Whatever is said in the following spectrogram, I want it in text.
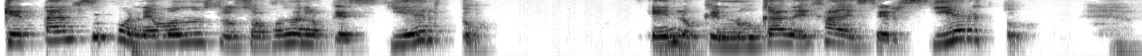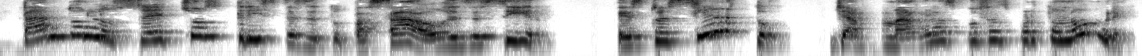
¿Qué tal si ponemos nuestros ojos en lo que es cierto? en lo que nunca deja de ser cierto. Tanto en los hechos tristes de tu pasado, es decir, esto es cierto, llamar las cosas por tu nombre.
